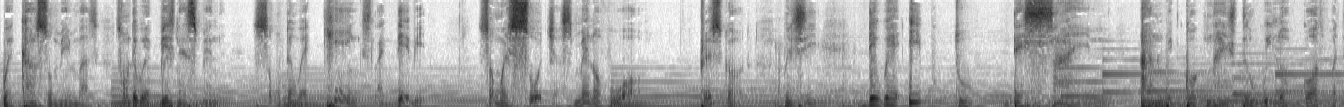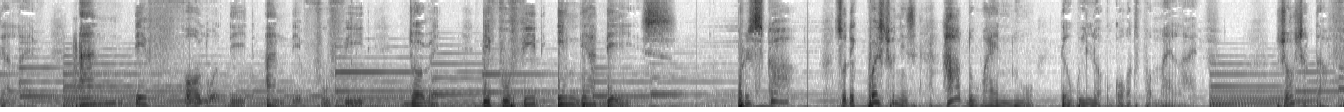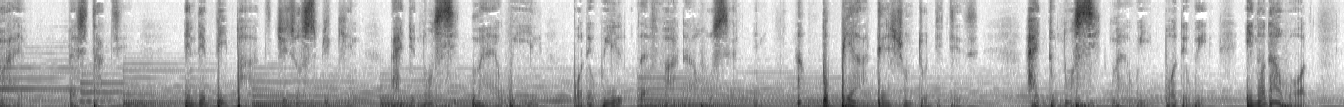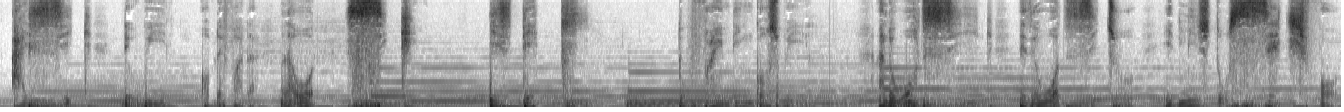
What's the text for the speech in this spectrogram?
were council members. Some of them were businessmen. Some of them were kings like David. Some were soldiers, men of war. Praise God. But you see, they were able to design and recognize the will of God for their life. And they followed it and they fulfilled during they fulfilled in their days. Praise God. So the question is, how do I know the will of God for my life? John chapter 5, verse 30. In the B part, Jesus speaking, I do not seek my will, but the will of the Father who sent me. Now, to pay attention to details, I do not seek my will, but the will. In other words, I seek In other seeking is the key to finding God's will. And the word seek is the word zito. It means to search for,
